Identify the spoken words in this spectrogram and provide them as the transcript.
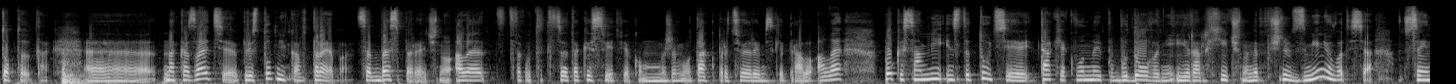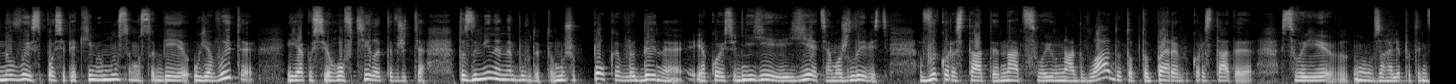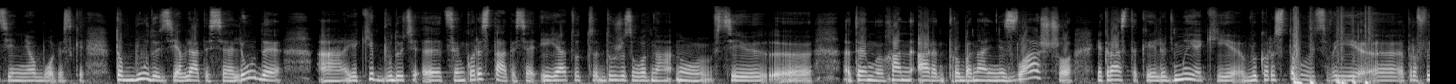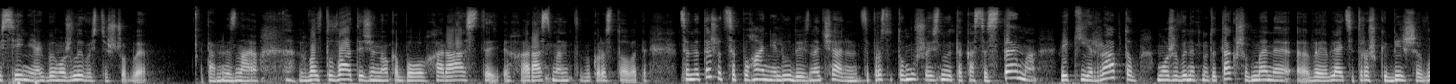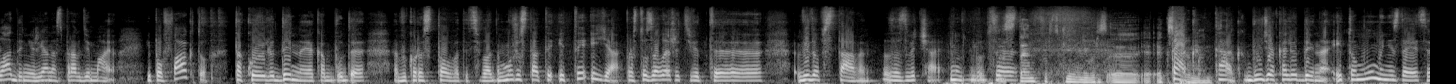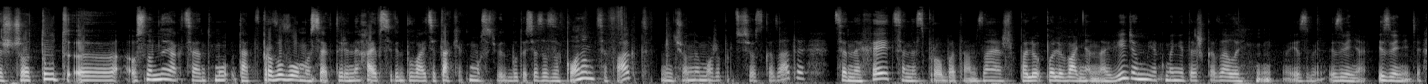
тобто так е, наказати преступників треба, це безперечно, але це, це такий світ, в якому ми живемо. Так працює римське право. Але поки самі інституції, так як вони побудовані ієрархічно, не почнуть змінюватися в цей новий спосіб, який ми мусимо собі уявити і якось його втілити в життя, то зміни не буде. Тому що поки в людини якоїсь однієї є ця можливість використати над свою надвладу, тобто перевикористати свої ну, взагалі потенційні обов'язки, то будуть з'являтися люди, які будуть е, цим користатися. І я тут дуже згодна ну, з цією е, темою Ханни Арен про банальність зла, що якраз таки людьми, які використовують свої е, професійні якби можливості, щоби там не знаю, гвалтувати жінок або харасти, харасмент використовувати. Це не те, що це погані люди ізначально, це просто тому, що існує така система, в якій раптом може виникнути так, що в мене е, виявляється трошки більше влади, ніж я насправді маю. І по факту такою людиною, яка буде використовувати цю владу, може стати і ти, і я. Просто залежить від е, від обставин зазвичай. Ну, ну Це Стенфордський універс... Е, експеримент. Так, так, будь-яка людина. І тому мені здається, що тут е, основний акцент так в правовому секторі, секторі нехай все відбувається так, як мусить відбутися за законом. Це факт. Нічого не можу про це сказати. Це не хейт, це не спроба там, знаєш, полювання на відьом, як мені теж казали. Ізвиня, ізвиніть.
